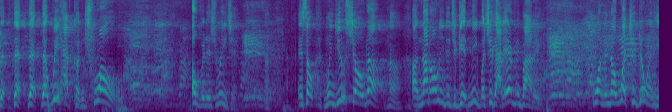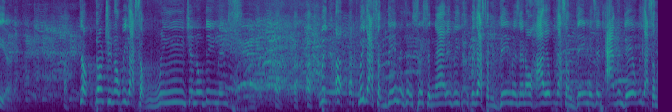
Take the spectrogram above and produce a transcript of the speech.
that, that, that, that we have control over this region. And so when you showed up, huh, uh, not only did you get me, but you got everybody wanting to know what you're doing here. Don't, don't you know we got some regional demons? Uh, uh, uh, we, we got some demons in Cincinnati. We, we got some demons in Ohio. We got some demons in Avondale. We got some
